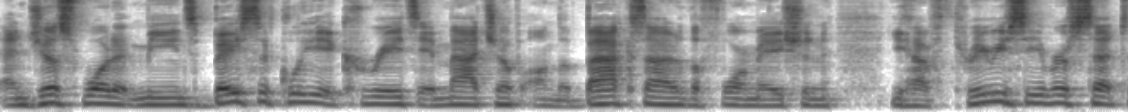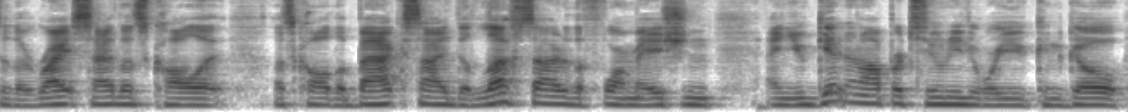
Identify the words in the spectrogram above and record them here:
and just what it means. Basically, it creates a matchup on the backside of the formation. You have three receivers set to the right side, let's call it. Let's call the backside the left side of the formation. And you get an opportunity where you can go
